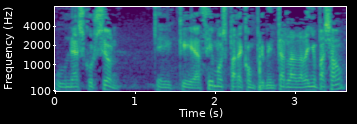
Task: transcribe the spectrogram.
una excursión eh, que hacemos para complementarla del año pasado.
